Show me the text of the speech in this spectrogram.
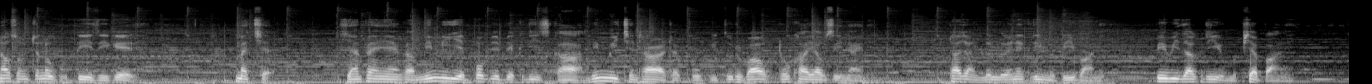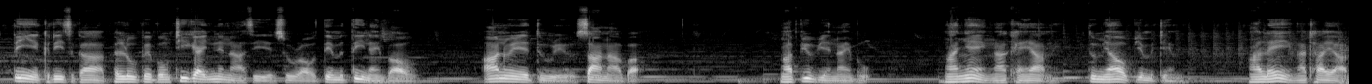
နောက်ဆုံးကျွန်ုပ်ကိုတေစေခဲ့တယ်မှတ်ချက် ရန်ဖန်ရန်ကမိမိရဲ့ပေါ့ပြက်ပြက်ခရီးစကားမိမိချင်ထားတာထက်ပိုပြီးသူတစ်ပါးကိုဒုက္ခရောက်စေနိုင်တယ်ဒါကြောင့်လွယ်လွယ်နဲ့ခရီးမပေးပါနဲ့ပေးပြီးသားခရီးကိုမဖြတ်ပါနဲ့တင့်ရဲ့ခရီးစကားဘယ်လိုပဲပုံထိခိုက်နစ်နာစေရဆိုတော့တင်မသိနိုင်ပါဘူးအားနွေးတဲ့သူတွေကိုစာနာပါငါပြုတ်ပြင်နိုင်ဖို့ငါညံ့ရင်ငါခံရမယ်သူများကိုပြစ်မတင်ဘူးငါလဲရင်ငါထားရမယ်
